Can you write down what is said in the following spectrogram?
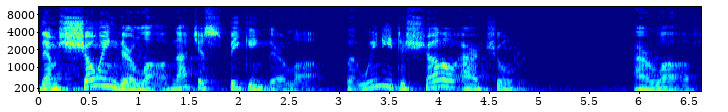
them showing their love, not just speaking their love. But we need to show our children our love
